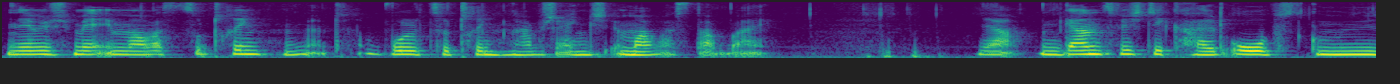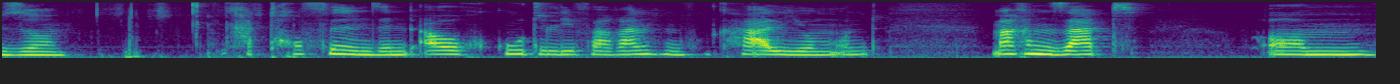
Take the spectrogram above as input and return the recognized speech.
nehme ich mir immer was zu trinken mit. Obwohl zu trinken habe ich eigentlich immer was dabei. Ja, und ganz wichtig halt Obst, Gemüse. Kartoffeln sind auch gute Lieferanten von Kalium und machen satt. Ähm,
